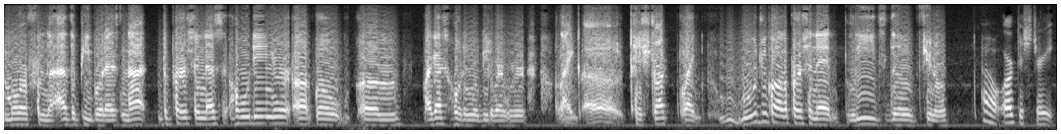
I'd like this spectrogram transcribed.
more from the other people that's not the person that's holding your uh well um I guess holding would be the right word. Like uh construct like what would you call a person that leads the funeral? Oh, orchestrate.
